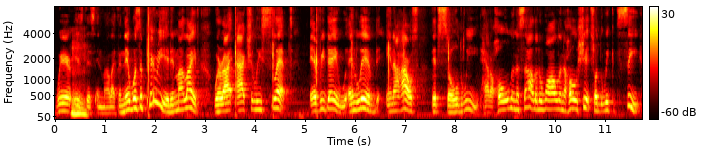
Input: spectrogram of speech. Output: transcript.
Where hmm. is this in my life? And there was a period in my life where I actually slept every day and lived in a house that sold weed, had a hole in the side of the wall and the whole shit so that we could see.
